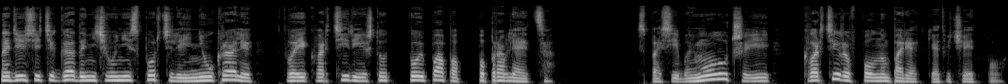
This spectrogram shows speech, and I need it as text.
«Надеюсь, эти гады ничего не испортили и не украли твоей квартире, и что твой папа поправляется». «Спасибо, ему лучше, и квартира в полном порядке», — отвечает Пол.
